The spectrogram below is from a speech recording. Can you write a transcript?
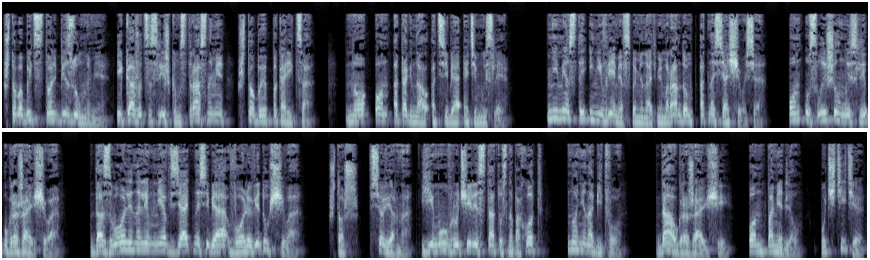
чтобы быть столь безумными, и кажутся слишком страстными, чтобы покориться». Но он отогнал от себя эти мысли. Не место и не время вспоминать меморандум относящегося. Он услышал мысли угрожающего. дозволено ли мне взять на себя волю ведущего? Что ж, все верно. Ему вручили статус на поход, но не на битву. Да, угрожающий. Он помедлил. Учтите,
